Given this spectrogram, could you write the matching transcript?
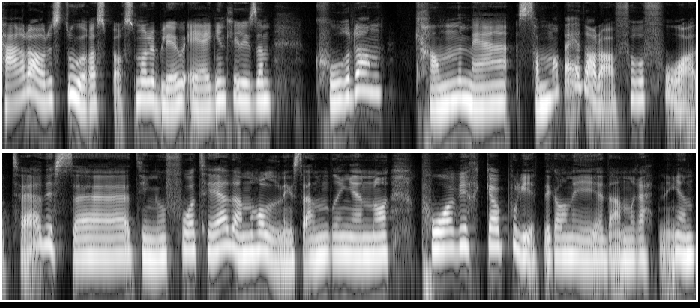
her, da, og det store spørsmålet blir jo egentlig liksom hvordan kan vi samarbeide da, for å få til disse tingene, få til den holdningsendringen og påvirke politikerne i den retningen?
